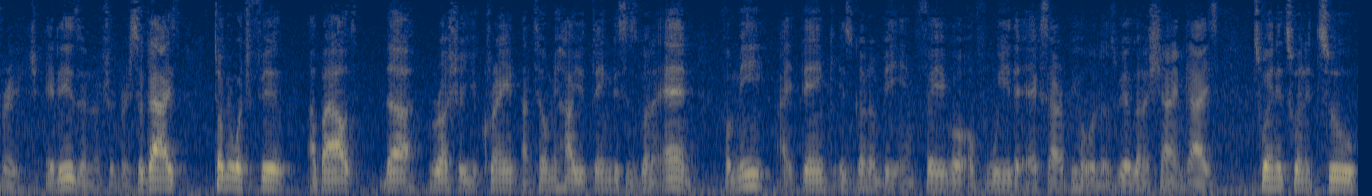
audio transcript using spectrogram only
bridge. It is a neutral bridge. So guys, tell me what you feel about the Russia Ukraine and tell me how you think this is going to end. For me, I think it's going to be in favor of we the XRP holders. We are going to shine, guys. 2022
